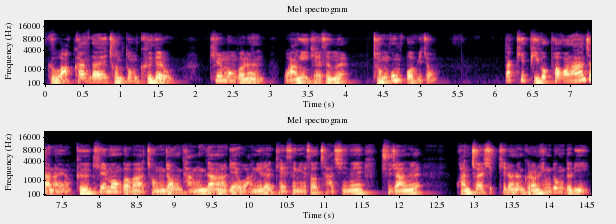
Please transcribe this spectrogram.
그 와칸다의 전통 그대로 킬몽거는 왕위 계승을 전공법이죠. 딱히 비겁하거나 하지 않아요. 그 킬몽거가 정정당당하게 왕위를 계승해서 자신의 주장을 관철시키려는 그런 행동들이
